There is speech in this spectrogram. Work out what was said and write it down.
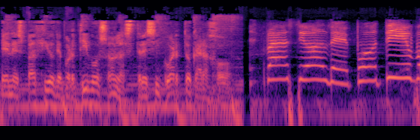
En espacio deportivo son las 3 y cuarto carajo. Espacio Deportivo.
